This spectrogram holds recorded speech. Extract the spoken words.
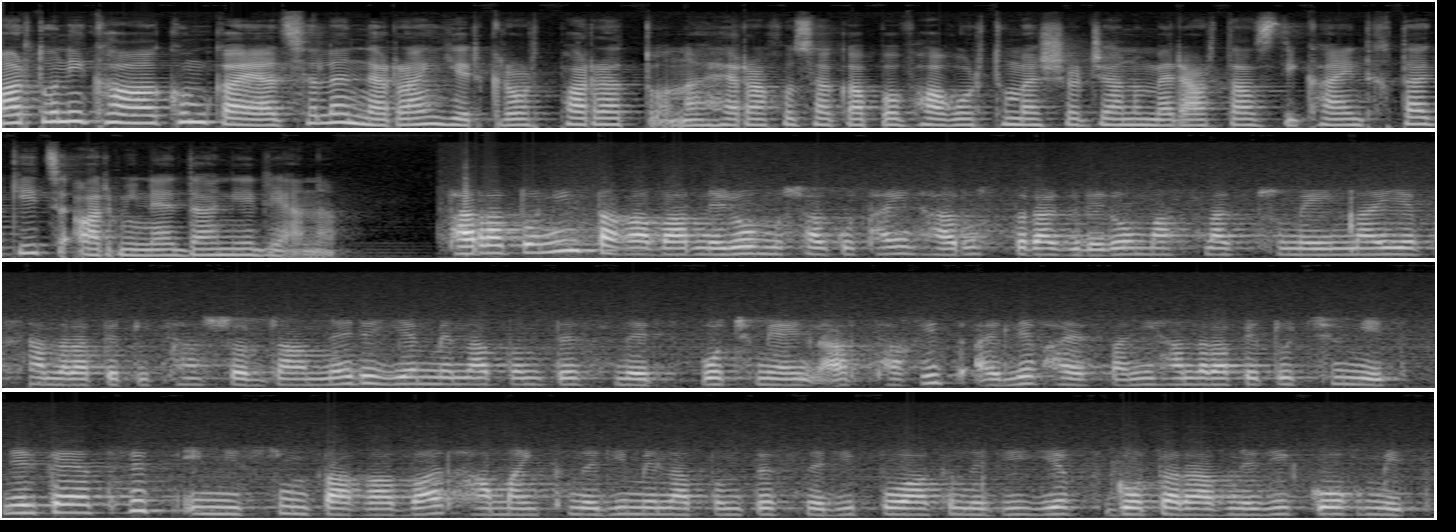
Մարտունի քաղաքում կայացել է նռան երկրորդ փառատոնը։ Հերախոսակապով հաղորդում է շրջանում մեր արտասթիկային թղթակից Արմինե Դանիելյանը։ Փառատոնին տաղավարներով մշակութային հարուստ ծրագրերով մասնակցում էին նաև հանրապետության շրջանները եւ մենատնտեսներ ոչ միայն Արցախից, այլև Հայաստանի Հանրապետությունից։ Ներկայացրեց 90 տաղավար համայնքների մենատնտեսների, պոակների եւ գոտարավների կողմից։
